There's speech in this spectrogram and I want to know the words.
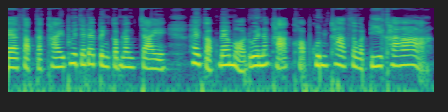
ร์สับตะไคร้เพื่อจะได้เป็นกำลังใจให้กับแม่หมอด้วยนะคะ ขอบคุณค่ะ สวัสดีค่ะ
